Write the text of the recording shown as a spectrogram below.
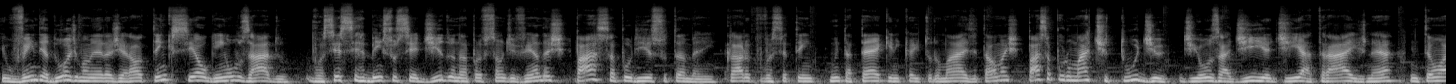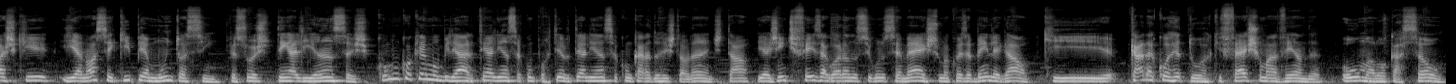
E o vendedor, de uma maneira geral, tem que ser alguém ousado. Você ser bem sucedido na profissão de vendas passa por isso também. Claro que você tem muita técnica e tudo mais e tal, mas passa por uma atitude de ousadia, de ir atrás, né? Então acho que. E a nossa equipe é muito assim. Pessoas têm alianças, como em qualquer imobiliário, tem aliança com o porteiro, tem aliança com o cara do restaurante e tal. E a gente fez agora no segundo semestre uma coisa bem legal: que cada corretor que fecha uma venda ou uma locação,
